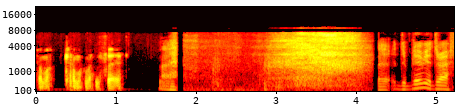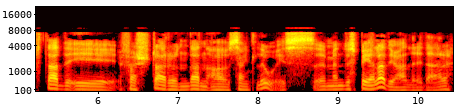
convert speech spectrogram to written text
kan man, kan man väl säga. Nej. Du blev ju draftad i första rundan av St. Louis, men du spelade ju aldrig där.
